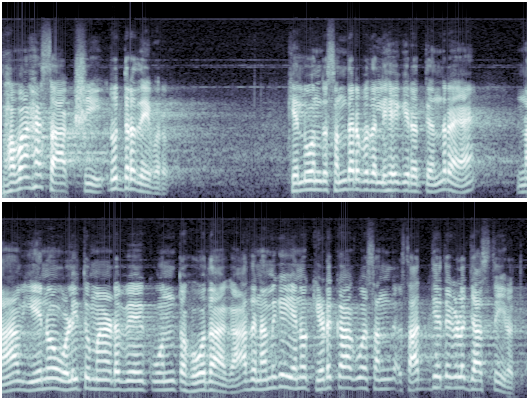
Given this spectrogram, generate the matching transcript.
ಭವಃ ಸಾಕ್ಷಿ ರುದ್ರದೇವರು. ಕೆಲವೊಂದು ಸಂದರ್ಭದಲ್ಲಿ ಹೇಗಿರುತ್ತೆ ಅಂದರೆ, ನಾವು ಏನೋ ಒಳಿತು ಮಾಡಬೇಕು ಅಂತ ಹೋದಾಗ ಅದು ನಮಗೆ ಏನೋ ಕೆಡಕಾಗುವ ಸಾಧ್ಯತೆಗಳು ಜಾಸ್ತಿ ಇರುತ್ತೆ.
